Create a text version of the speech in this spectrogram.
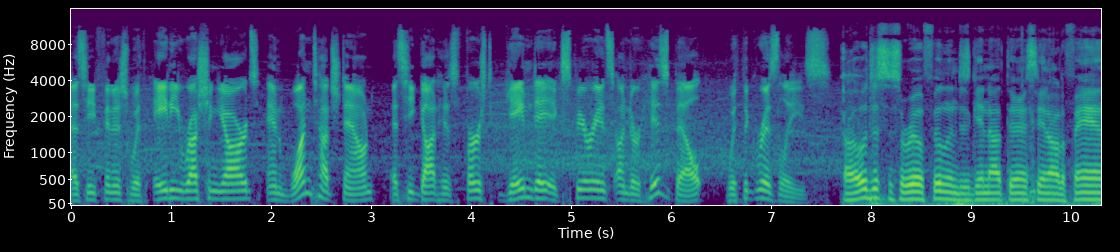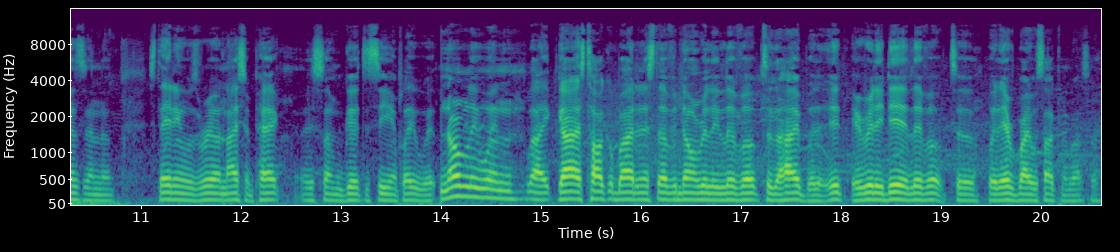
as he finished with 80 rushing yards and one touchdown as he got his first game day experience under his belt with the Grizzlies. Uh, it was just a surreal feeling just getting out there and seeing all the fans and the stadium was real nice and packed. It's something good to see and play with. Normally when like guys talk about it and stuff, it don't really live up to the hype, but it, it really did live up to what everybody was talking about. So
